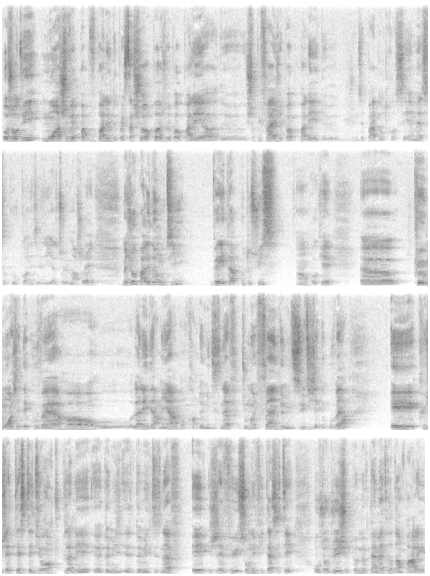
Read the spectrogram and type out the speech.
aujourd'hui, moi, je ne vais pas vous parler de PrestaShop, je ne vais pas vous parler euh, de Shopify, je ne vais pas vous parler de, je ne sais pas, d'autres CMS que vous connaissez déjà sur le marché, mais je vais vous parler d'un outil véritable couteau suisse, hein, ok, euh, que moi j'ai découvert euh, l'année dernière, donc en 2019, du moins fin 2018 j'ai découvert, et que j'ai testé durant toute l'année 2019 euh, et j'ai vu son efficacité. Aujourd'hui, je peux me permettre d'en parler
